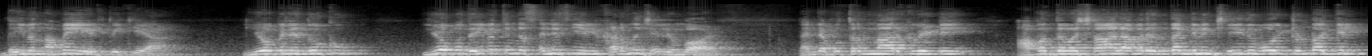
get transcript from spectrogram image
ദൈവം നമ്മെ ഏൽപ്പിക്കുകയാണ്. യോബിനെ നോക്കൂ. യോബ് ദൈവത്തിന്റെ സന്നിധിയിൽ കടന്നു ചെല്ലുമ്പോൾ തന്റെ പുത്രന്മാർക്ക് വേണ്ടി അബദ്ധവശാൽ അവരെന്തെങ്കിലും ചെയ്തു പോയിട്ടുണ്ടെങ്കിൽ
